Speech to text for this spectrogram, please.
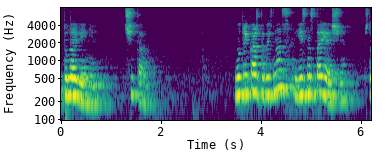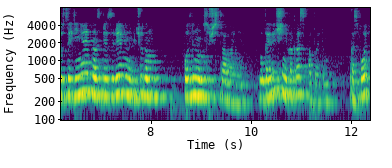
дуновение, чита. Внутри каждого из нас есть настоящее – что соединяет нас безвременным чудом подлинного существования. Благовещение как раз об этом. Господь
